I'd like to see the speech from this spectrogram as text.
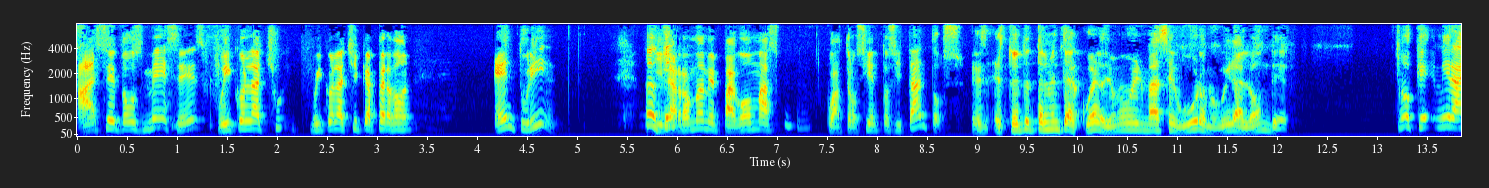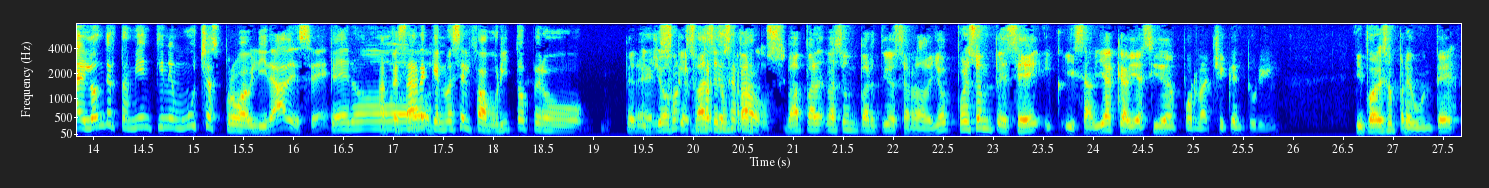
Hace dos meses fui con la, fui con la chica, perdón, en Turín. Y la Roma me pagó más cuatrocientos y tantos. estoy totalmente de acuerdo. Yo me voy a ir más seguro, me voy a ir a Londres. Ok, mira, el Londres también tiene muchas probabilidades, ¿eh? Pero. A pesar de que no es el favorito, pero pero eh, yo que va, a ser un cerrados. Va, a ser un partido cerrado. Yo por eso empecé y, sabía que había sido por la chica en Turín y por eso pregunté.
